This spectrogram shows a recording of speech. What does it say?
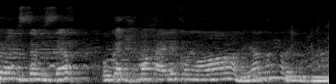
شكرا بزاف بزاف وكنحماق عليكم. آه يا نهاري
